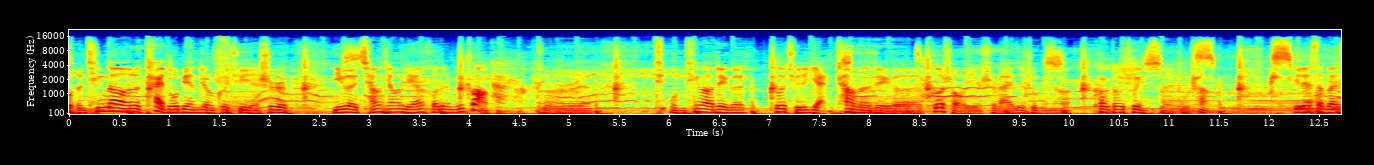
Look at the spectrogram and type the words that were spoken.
我们听到了太多遍这首歌曲，也是一个强强联合的这么一个状态啊。就是听我们听到这个歌曲的演唱的这个歌手，也是来自著名的 Cocktail Twins 的主唱 Elizabeth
